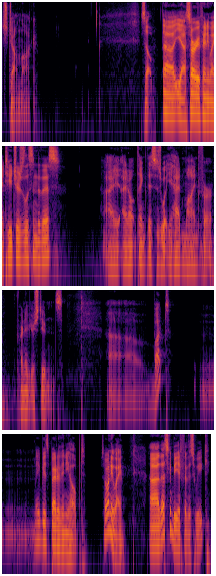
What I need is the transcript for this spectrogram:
is John Locke. So, uh, yeah, sorry if any of my teachers listen to this. I, I don't think this is what you had in mind for, for any of your students. Uh, but mm, maybe it's better than you hoped. So, anyway, uh, that's going to be it for this week.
